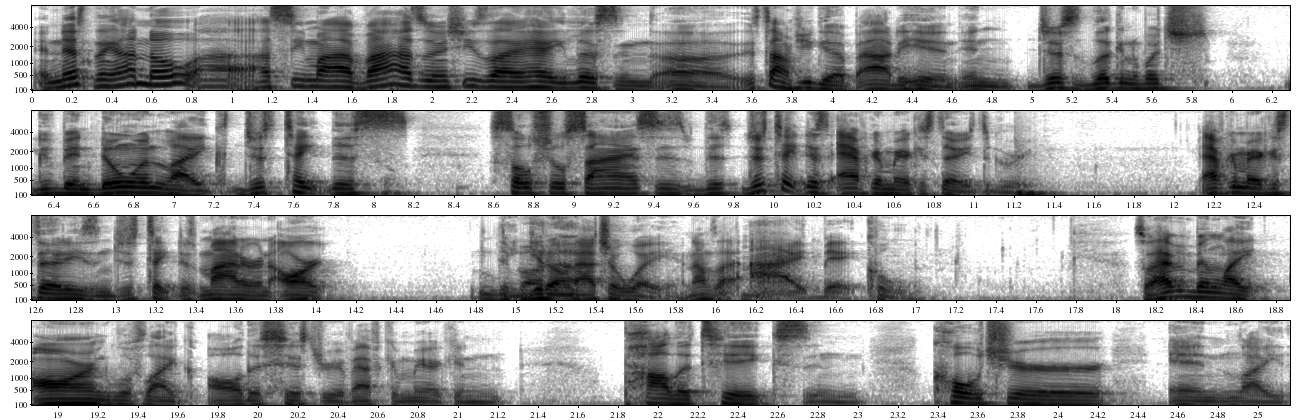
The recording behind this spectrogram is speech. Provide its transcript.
And next thing I know, I, I see my advisor, and she's like, hey, listen, uh, it's time for you to get up out of here. And just looking at what you've been doing, like, just take this social sciences, this, just take this African American studies degree, African American studies, and just take this minor in art, and get on out your way. And I was like, "I bet, cool. So I haven't been like armed with like all this history of African American politics and culture and like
